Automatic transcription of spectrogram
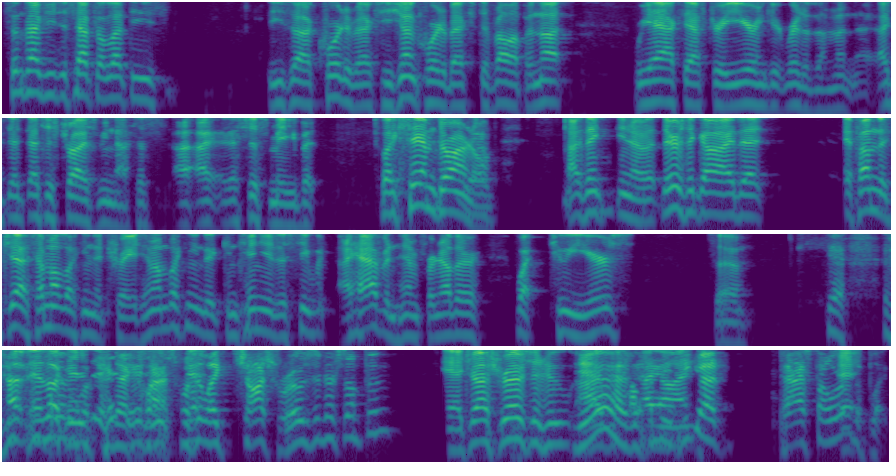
sometimes you just have to let these these uh, quarterbacks, these young quarterbacks, develop and not react after a year and get rid of them. And I, that that just drives me nuts. That's, I, I, that's just me. But like Sam Darnold, I think you know there's a guy that if I'm the Jets, I'm not looking to trade him. I'm looking to continue to see what I have in him for another what two years. So Yeah. And Uh, who- and who's look, the other one here- in that here- class? Was it like Josh Rosen or something? yeah, Josh Rosen, who Yeah, was I mean, he got passed all over Yeah. the place.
